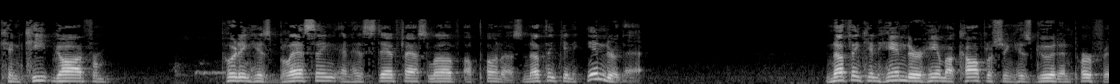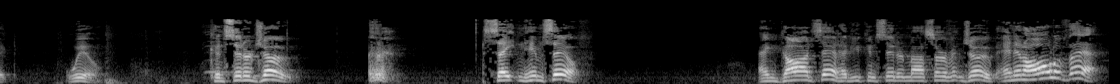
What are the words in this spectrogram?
can keep God from putting His blessing and His steadfast love upon us. Nothing can hinder that. Nothing can hinder Him accomplishing His good and perfect will. Consider Job, Satan himself. And God said, Have you considered my servant Job? And in all of that,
